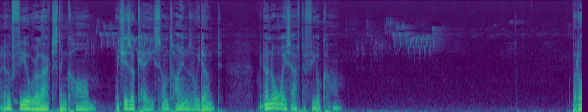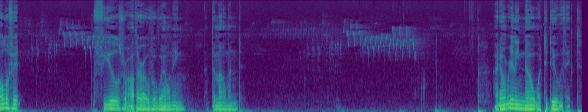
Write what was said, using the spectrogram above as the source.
I don't feel relaxed and calm, which is okay. Sometimes we don't. We don't always have to feel calm. But all of it feels rather overwhelming at the moment. I don't really know what to do with it.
